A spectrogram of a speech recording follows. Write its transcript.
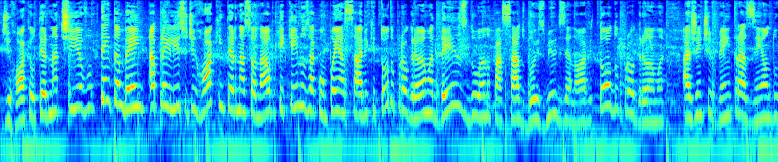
de rock alternativo. Tem também a playlist de rock internacional, porque quem nos acompanha sabe que todo o programa, desde o ano passado, 2019, todo o programa a gente vem trazendo,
